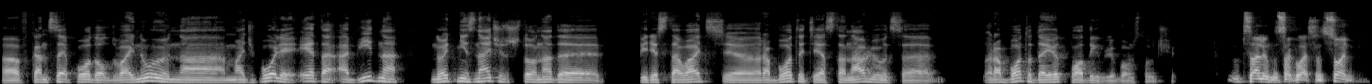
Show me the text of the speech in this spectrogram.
э, в конце подал двойную на матчболе. Это обидно, но это не значит, что надо переставать э, работать и останавливаться. Работа дает плоды в любом случае. Абсолютно согласен. Сонь,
